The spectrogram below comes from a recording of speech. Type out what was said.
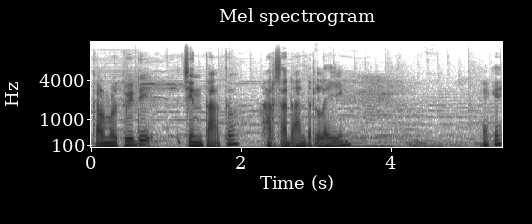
Kalau menurut Widi, cinta tuh harus ada underlying. Oke, okay?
